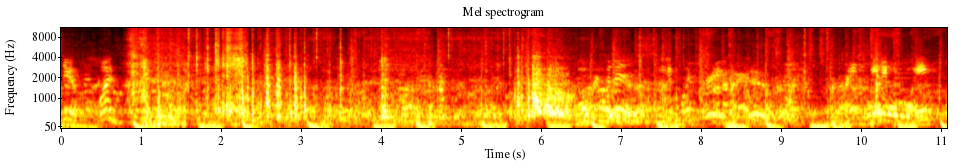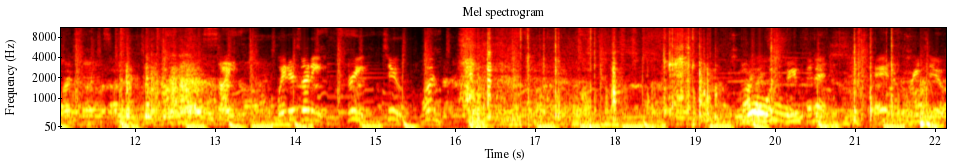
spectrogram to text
two, one. Waiter's ready. Three, two, one. Oh, extreme finish. Okay, 3 2.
